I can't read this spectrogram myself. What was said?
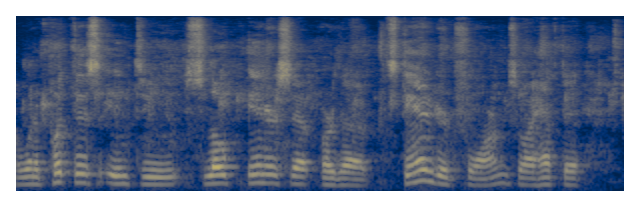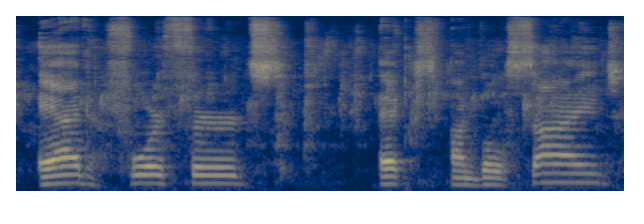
I want to put this into slope-intercept or the standard form, so I have to add 4 thirds x on both sides.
